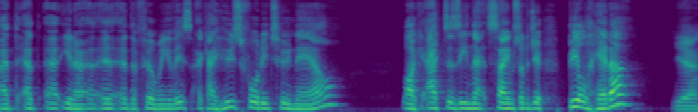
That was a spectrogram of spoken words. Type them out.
at, at, at you know at, at the filming of this. Okay, who's 42 now? Like actors in that same sort of. Bill Hader. Yeah.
